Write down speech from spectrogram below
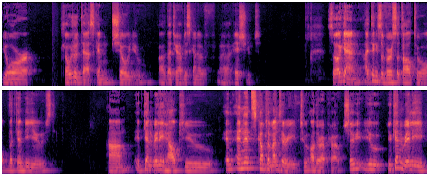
your closure test can show you uh, that you have this kind of uh, issues. So again, I think it's a versatile tool that can be used. Um, it can really help you, and, and it's complementary to other approach. So you, you can really,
